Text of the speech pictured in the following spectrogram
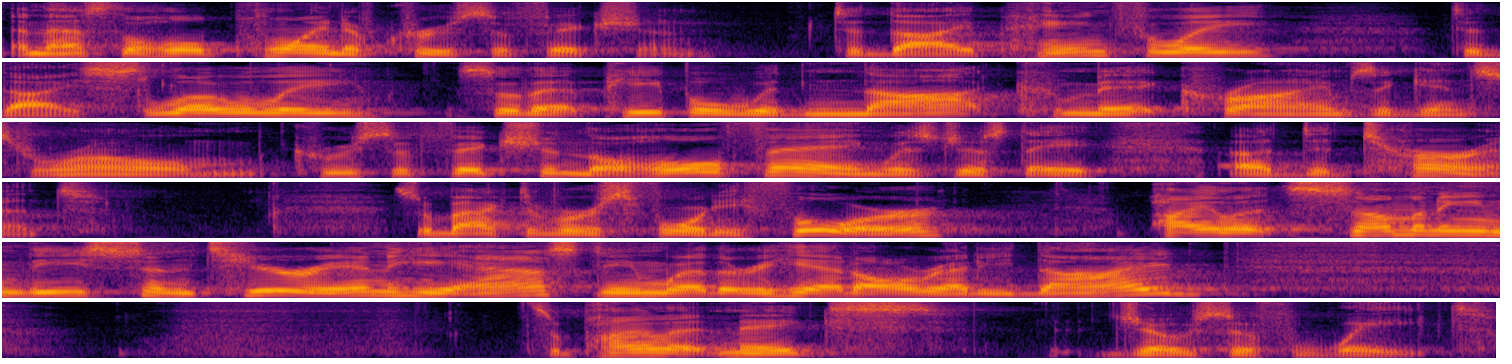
and that's the whole point of crucifixion to die painfully to die slowly so that people would not commit crimes against Rome. Crucifixion, the whole thing was just a, a deterrent. So back to verse 44. Pilate summoning the centurion, he asked him whether he had already died. So Pilate makes Joseph wait.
